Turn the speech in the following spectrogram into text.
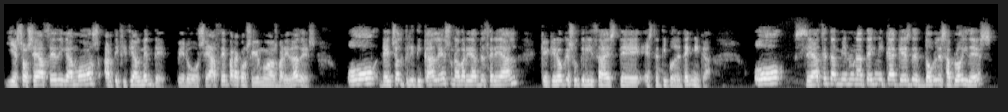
Y eso se hace, digamos, artificialmente, pero se hace para conseguir nuevas variedades. O, de hecho, el tritical es una variedad de cereal que creo que se utiliza este, este tipo de técnica. O se hace también una técnica que es de dobles haploides,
